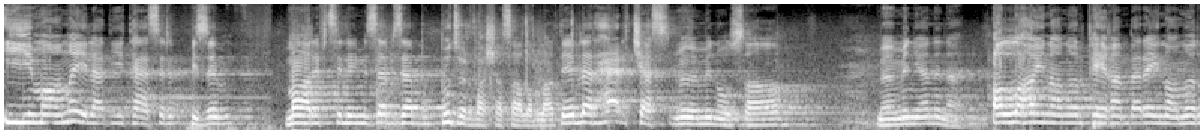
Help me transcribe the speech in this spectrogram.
imana elədiyi təsir bizim maarifçiliyimizə bizə bu, bu cür başa salırlar. Deyirlər, hər kəs mömin olsa, Mömin yəni nə? Allaha inanır, peyğəmbərə inanır,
